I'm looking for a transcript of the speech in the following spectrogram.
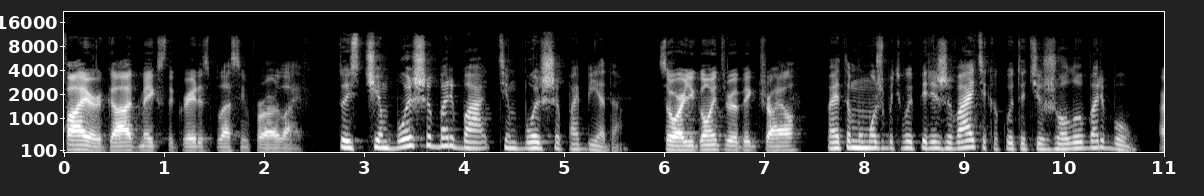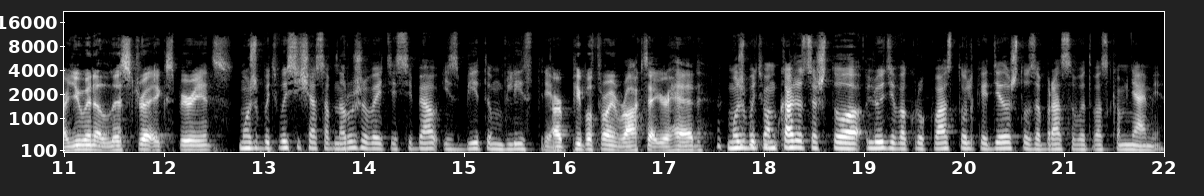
fire, God makes the greatest blessing for our life. то есть чем больше борьба, тем больше победа. So are you going through a big trial? Поэтому, может быть, вы переживаете какую-то тяжелую борьбу. Are you in a Lystra experience? Может быть, вы сейчас обнаруживаете себя избитым в листре. Are people throwing rocks at your head? Может быть, вам кажется, что люди вокруг вас только делают, что забрасывают вас камнями.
